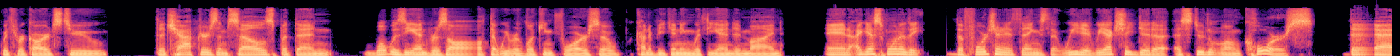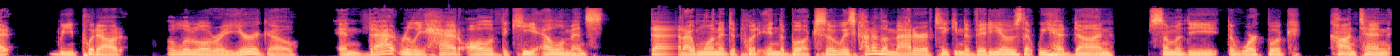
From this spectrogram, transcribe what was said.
with regards to the chapters themselves, but then what was the end result that we were looking for. So kind of beginning with the end in mind. And I guess one of the, the fortunate things that we did, we actually did a, a student loan course that we put out a little over a year ago. And that really had all of the key elements that I wanted to put in the book. So it was kind of a matter of taking the videos that we had done, some of the the workbook content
